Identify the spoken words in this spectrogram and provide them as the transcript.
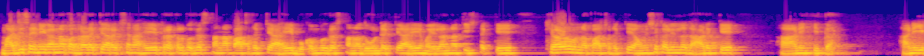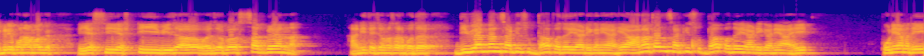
माजी सैनिकांना पंधरा टक्के आरक्षण आहे प्रकल्पग्रस्तांना पाच टक्के आहे भूकंपग्रस्तांना दोन टक्के आहे महिलांना तीस टक्के खेळाडूंना पाच टक्के अंशकालीनला दहा टक्के आणि इतर. आणि इकडे पुन्हा मग एस सी एस टी विजा वजब सगळ्यांना. आणि त्याच्यानुसार पद. दिव्यांगांसाठी सुद्धा पद या ठिकाणी आहे अनाथांसाठी सुद्धा पद या ठिकाणी आहे. पुण्यामध्ये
